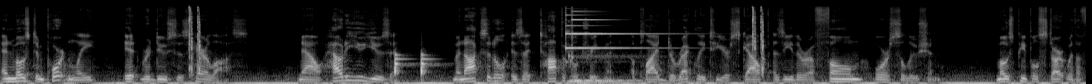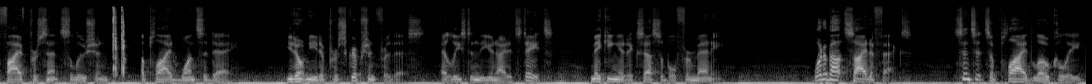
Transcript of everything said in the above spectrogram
and most importantly, it reduces hair loss. Now, how do you use it? Minoxidil is a topical treatment applied directly to your scalp as either a foam or solution. Most people start with a 5% solution, applied once a day. You don't need a prescription for this, at least in the United States, making it accessible for many. What about side effects? Since it's applied locally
